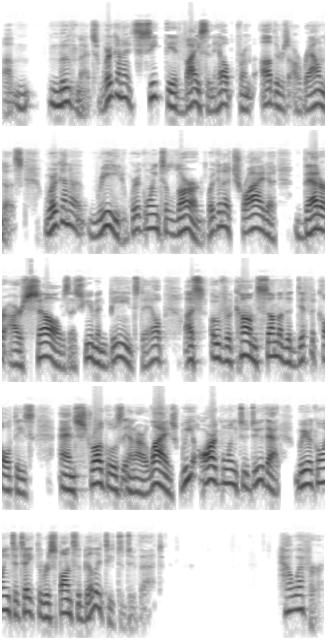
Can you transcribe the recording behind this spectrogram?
um, movements. We're going to seek the advice and help from others around us. We're going to read. We're going to learn. We're going to try to better ourselves as human beings to help us overcome some of the difficulties and struggles in our lives. We are going to do that. We are going to take the responsibility to do that. However,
